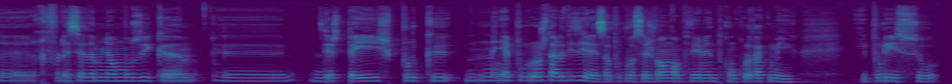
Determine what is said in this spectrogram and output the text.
uh, referência da melhor música uh, deste país, porque nem é por estar a dizer, é só porque vocês vão, obviamente, concordar comigo. E por isso,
